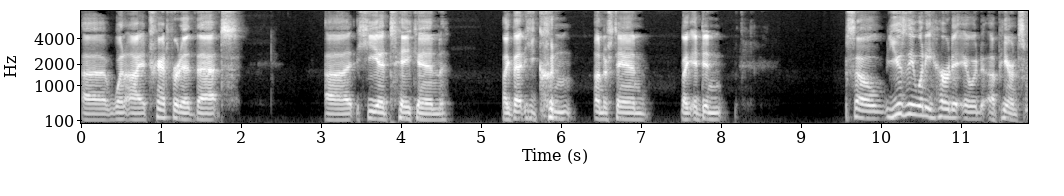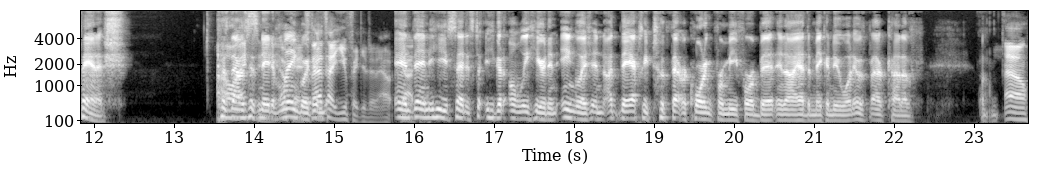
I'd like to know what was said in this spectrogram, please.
uh, when I transferred it, that uh, he had taken like that he couldn't understand, like it didn't. So usually when he heard it, it would appear in Spanish because oh, that I was his see. native Okay, language. so that's and how you figured it out. and Gotcha. then he said it's, he could only hear it in English, and uh, they actually took that recording from me for a bit, and I had to make a new one. It was uh, kind of Oh,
